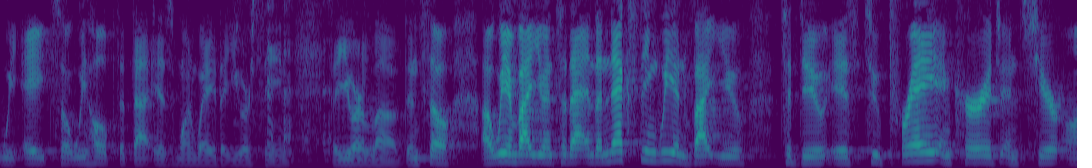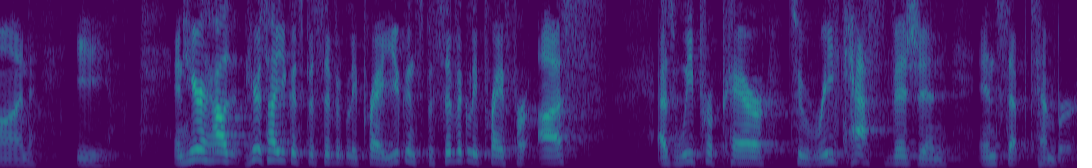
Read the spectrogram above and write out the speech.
we ate. So we hope that that is one way that you are seen, that you are loved. And so uh, we invite you into that. And the next thing we invite you to do is to pray, encourage, and cheer on E. And here how, here's how you can specifically pray. You can specifically pray for us as we prepare to recast vision in September.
